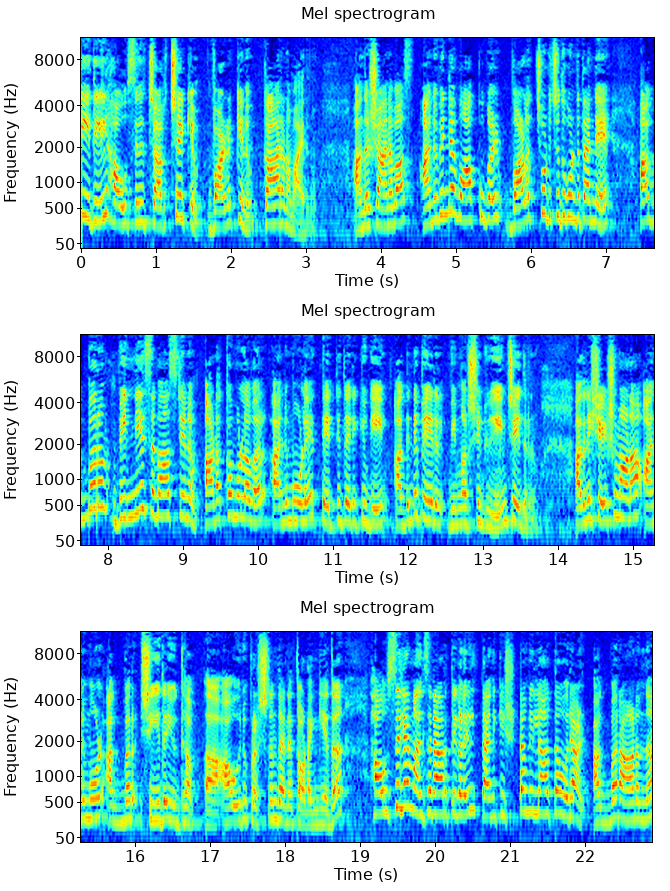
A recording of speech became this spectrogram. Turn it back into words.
രീതിയിൽ ഹൗസിൽ ചർച്ചയ്ക്കും വഴക്കിനും കാരണമായിരുന്നു. അന്ന് ഷാനവാസ് അനുവിന്റെ വാക്കുകൾ വളച്ചൊടിച്ചതുകൊണ്ട് തന്നെ അക്ബറും ബിന്നി സെബാസ്റ്റ്യനും അടക്കമുള്ളവർ അനുമോളെ തെറ്റിദ്ധരിക്കുകയും അതിന്റെ പേരിൽ വിമർശിക്കുകയും ചെയ്തിരുന്നു. അതിനുശേഷമാണ് അനുമോൾ അക്ബർ ശീതയുദ്ധം ആ, ഒരു പ്രശ്നം തന്നെ തുടങ്ങിയത്. ഹൗസിലെ മത്സരാർത്ഥികളിൽ തനിക്ക് ഇഷ്ടമില്ലാത്ത ഒരാൾ അക്ബർ ആണെന്ന്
